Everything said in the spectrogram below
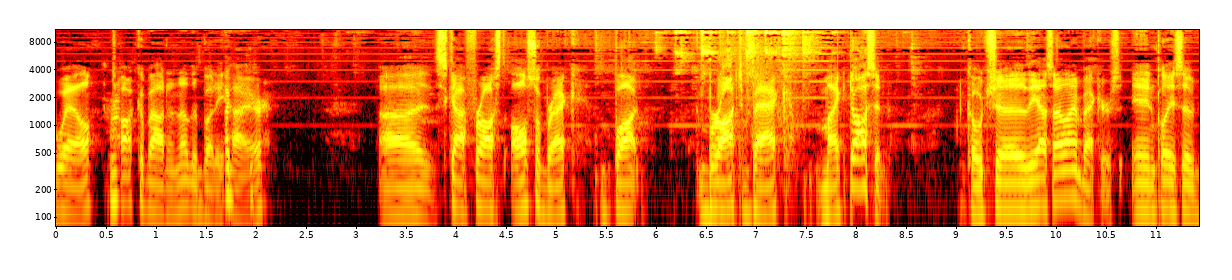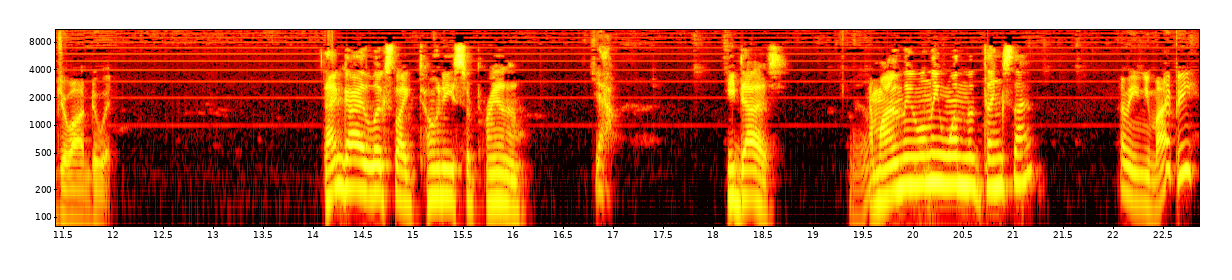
Well, talk about another buddy hire. Uh, Scott Frost also back bought brought back Mike Dawson, coach of the outside linebackers, in place of Jovan Dewitt. That guy looks like Tony Soprano. Yeah. He does. Well. Am I the only one that thinks that? I mean, you might be.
